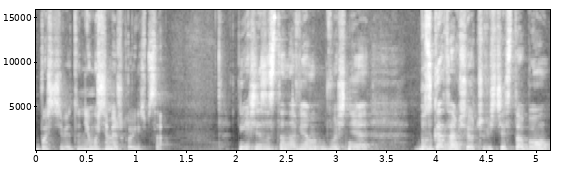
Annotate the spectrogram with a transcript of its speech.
właściwie to nie musimy szkolić psa. Ja się zastanawiam właśnie, bo zgadzam się oczywiście z Tobą,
